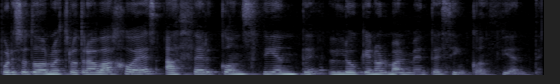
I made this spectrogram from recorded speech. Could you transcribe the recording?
Por eso todo nuestro trabajo es hacer consciente lo que normalmente es inconsciente.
